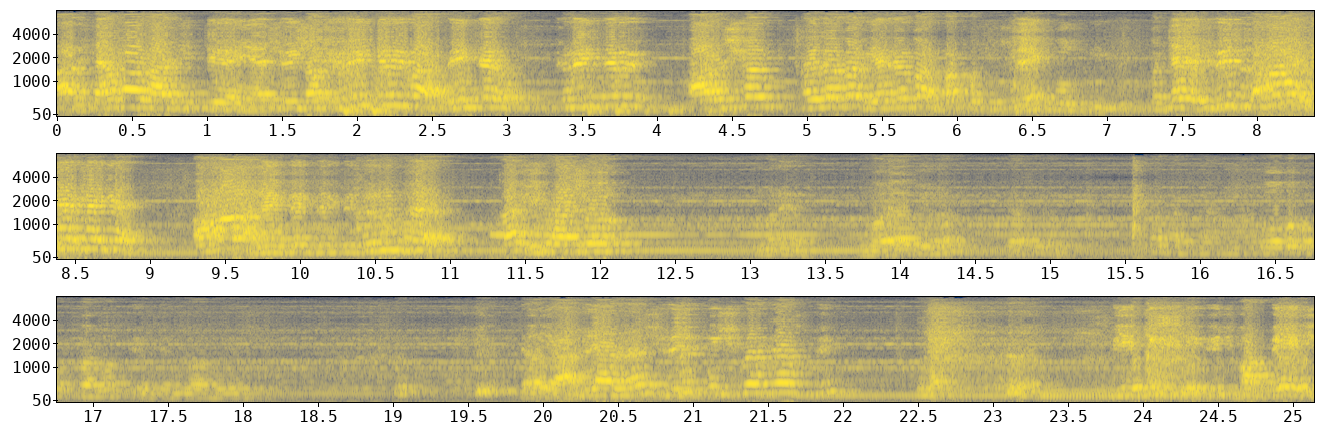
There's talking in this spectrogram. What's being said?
Abi sen vallahi siktiriyorsun ya. Şu, şu, şu renkleri bak, renkler bak. Şu renkleri alışan sayılar var, yerler var. Bak bakayım. Renk buldum. Bak gel, şuraya tut. Aha gel gel gel. Aha. Renk renk renk renk. Kırmızı. Kaç şu. Numara yaz. Numara yazıyor lan. Yazmıyor mu? Solda bak yukarıda tutuyor senin ağzını. Ya ya ya şuraya bu işler yaz bir. Bir, iki, üç, bak beş.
